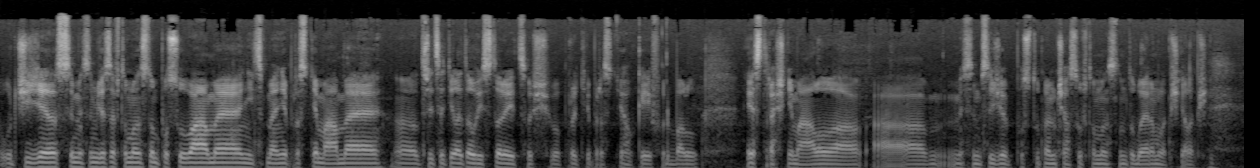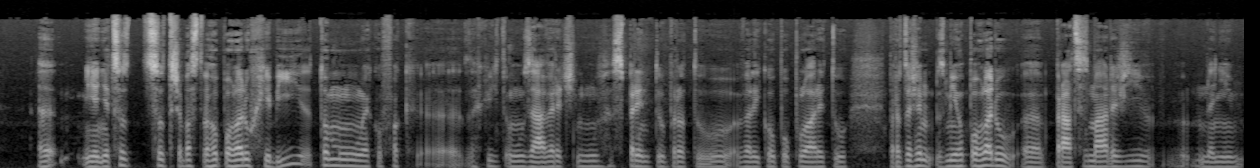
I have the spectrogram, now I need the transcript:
Určitě si myslím, že se v tomhle tom posouváme, nicméně prostě máme 30 letou historii, což oproti prostě hokeji, fotbalu je strašně málo a, a myslím si, že postupem času v tomhle tom to bude jenom lepší a lepší. Eh, je něco, co třeba z tvého pohledu chybí tomu, jako fakt eh, tomu závěrečnému sprintu pro tu velikou popularitu? Protože z mého pohledu eh, práce s mládeží není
